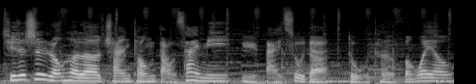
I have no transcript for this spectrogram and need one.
其实是融合了传统倒菜米与白醋的独特风味哦。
